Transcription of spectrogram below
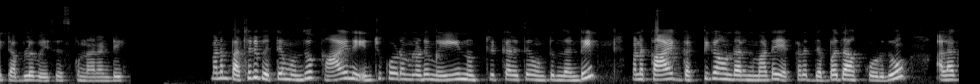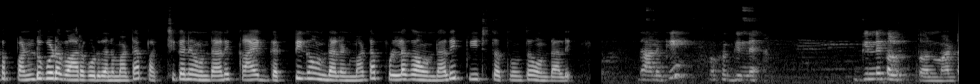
ఈ టబ్లో వేసేసుకున్నానండి. మనం పచ్చడి పెట్టే ముందు కాయని ఎంచుకోవడంలోనే మెయిన్ ట్రిక్ అయితే ఉంటుందండి. మన కాయ గట్టిగా ఉండాలన్నమాట ఎక్కడ దెబ్బ తాకూడదు. అలాగ పండు కూడా వారకూడదు అనమాట పచ్చిగానే ఉండాలి కాయ గట్టిగా ఉండాలన్నమాట. పుల్లగా ఉండాలి పీచు తత్వంతో ఉండాలి. దానికి ఒక గిన్నె గిన్నె కలుపుతాం అనమాట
